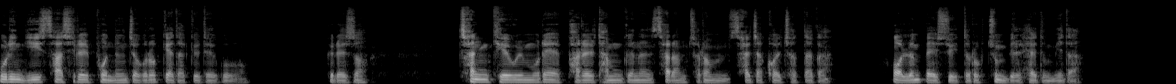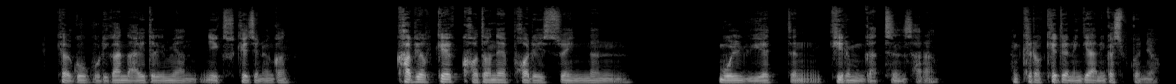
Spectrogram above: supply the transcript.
우린 이 사실을 본능적으로 깨닫게 되고 그래서 찬 개울물에 발을 담그는 사람처럼 살짝 걸쳤다가 얼른 뺄 수 있도록 준비를 해둡니다. 결국 우리가 나이 들면 익숙해지는 건 가볍게 걷어내 버릴 수 있는 물 위에 뜬 기름 같은 사랑? 그렇게 되는 게 아닌가 싶군요.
